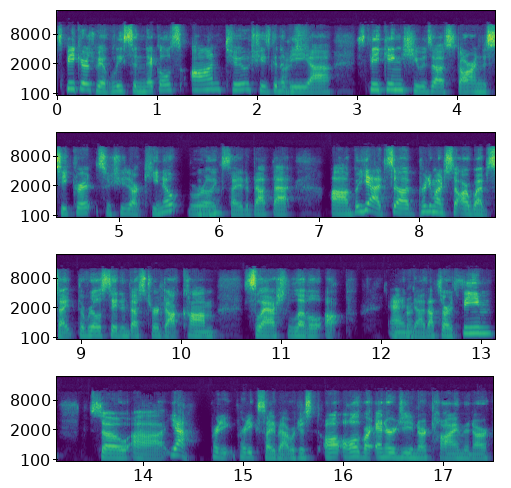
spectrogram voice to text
speakers. We have Lisa Nichols on too. She's going nice. to be uh, speaking. She was a star in The Secret, so she's our keynote. We're mm-hmm. really excited about that. Uh, but yeah, it's uh, pretty much our website, therealestateinvestor.com slash level up. And okay. uh, that's our theme. So uh, yeah, pretty pretty excited about. It. We're just all, all, of our energy and our time and our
